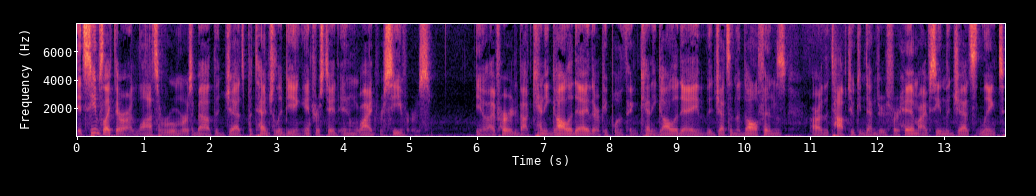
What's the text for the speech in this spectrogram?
it seems like there are lots of rumors about the Jets potentially being interested in wide receivers. You know, I've heard about Kenny Golladay. There are people who think Kenny Golladay, the Jets and the Dolphins are the top two contenders for him. I've seen the Jets linked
